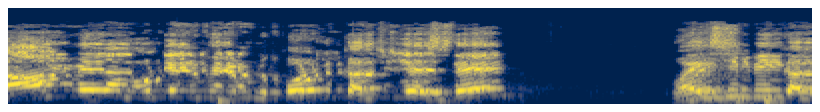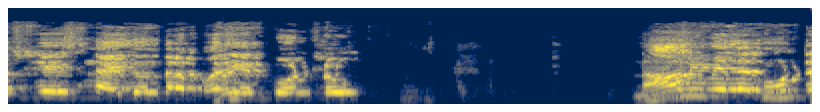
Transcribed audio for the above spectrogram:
నాలుగు వేల నూట ఎనభై రెండు కోట్లు ఖర్చు చేస్తే వైసీపీ ఖర్చు చేసింది ఐదు వందల పదిహేను కోట్లు. నాలుగు వేల నూట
